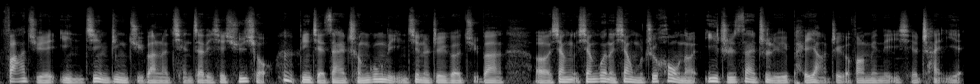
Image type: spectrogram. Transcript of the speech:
发掘、引进并举办了潜在的一些需求，并且在成功的引进了这个举办呃相相关的项目之后呢，一直在致力于培养这个方面的一些产业。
